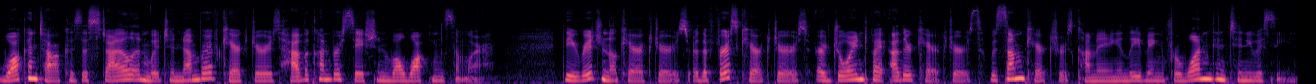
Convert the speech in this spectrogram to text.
walk and talk is a style in which a number of characters have a conversation while walking somewhere. The original characters, or the first characters, are joined by other characters, with some characters coming and leaving for one continuous scene.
